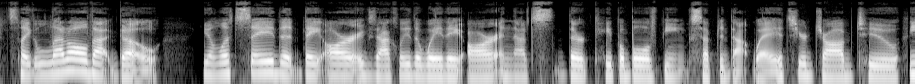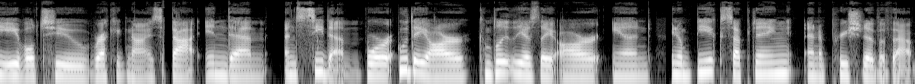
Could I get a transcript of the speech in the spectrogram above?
It's like, let all that go. You know, let's say that they are exactly the way they are and that's they're capable of being accepted that way. It's your job to be able to recognize that in them and see them for who they are, completely as they are, and, you know, be accepting and appreciative of that.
